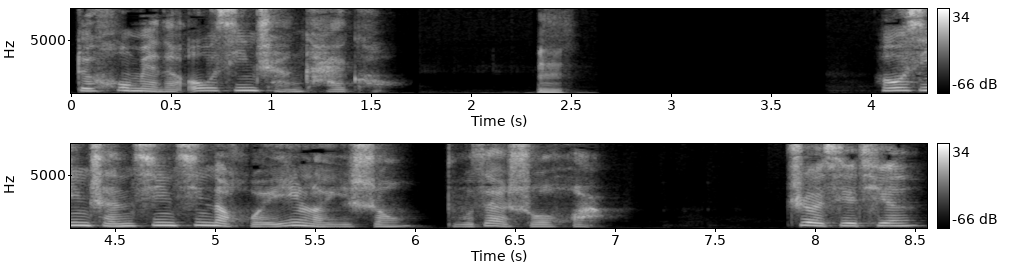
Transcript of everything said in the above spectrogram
对后面的欧星辰开口：“嗯。”欧星辰轻轻的回应了一声，不再说话。这些天，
